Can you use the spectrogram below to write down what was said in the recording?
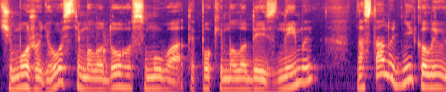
чи можуть гості молодого сумувати, поки молодий з ними, настануть дні, коли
